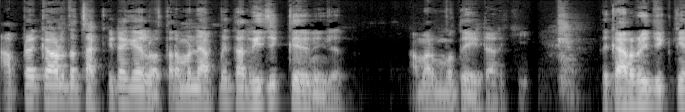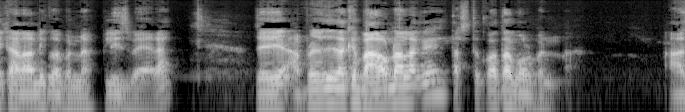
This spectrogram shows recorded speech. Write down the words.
আপনার কারণে তার চাকরিটা গেল, তার মানে আপনি তার রিজিক কেড়ে নিলেন। আমার মতে এটা আর কি কারোর কারও রিজিক নিয়ে টানানি করবেন না প্লিজ ভাইয়েরা। যে আপনার যদি তাকে ভালো না লাগে, তার সাথে কথা বলবেন না। আর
